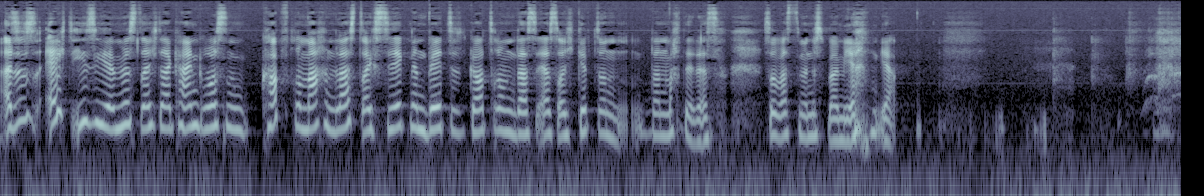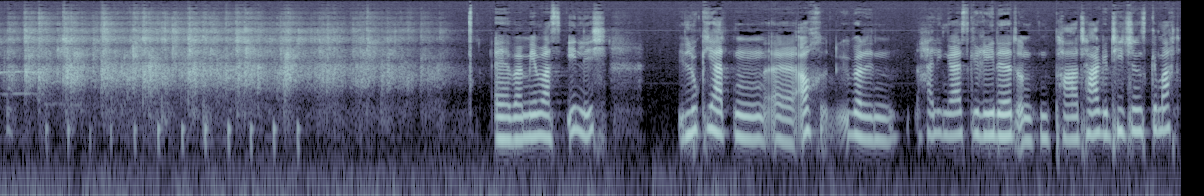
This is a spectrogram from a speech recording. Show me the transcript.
Also es ist echt easy, ihr müsst euch da keinen großen Kopf drum machen, lasst euch segnen, betet Gott drum, dass er es euch gibt und dann macht ihr das. So was zumindest bei mir, ja. Äh, bei mir war es ähnlich. Luki hat äh, auch über den Heiligen Geist geredet und ein paar Tage Teachings gemacht.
